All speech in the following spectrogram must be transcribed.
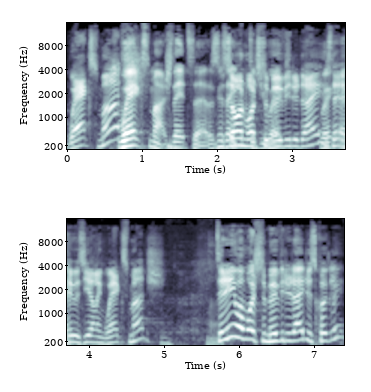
Wax much? wax much. That's it. I was Did say, someone did watch the wax? movie today? Is that uh, who was yelling wax much? Did anyone watch the movie today, just quickly?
